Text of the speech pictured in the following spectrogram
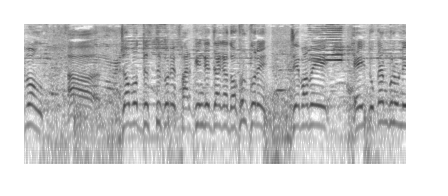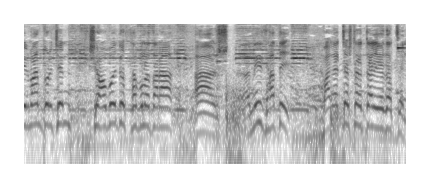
এবং জবরদস্তি করে পার্কিংয়ের জায়গা দখল করে যেভাবে এই দোকানগুলো নির্মাণ করেছেন, সে অবৈধ স্থাপনা তারা নিজ হাতে ভাঙার চেষ্টা চালিয়ে যাচ্ছেন।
